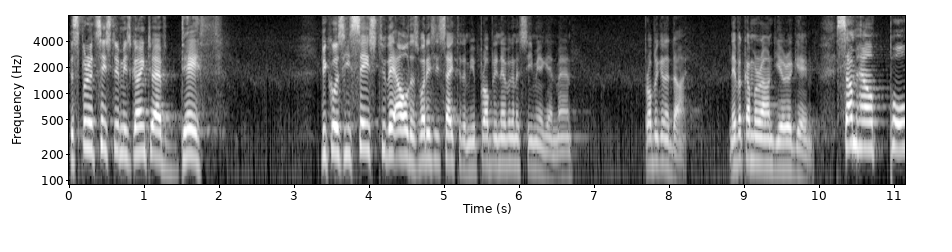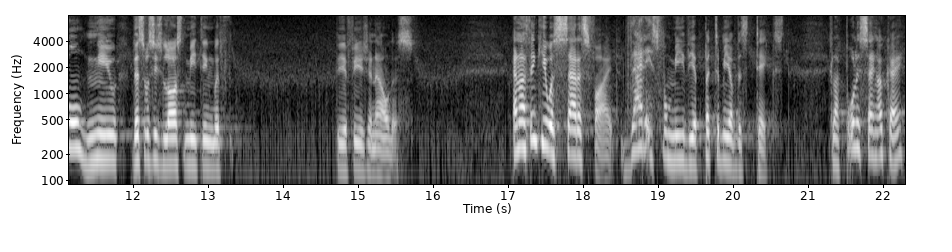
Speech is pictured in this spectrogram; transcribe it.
The Spirit says to him he's going to have death. Because he says to the elders, what does he say to them? You're probably never going to see me again, man. Probably going to die. Never come around here again. Somehow, Paul knew this was his last meeting with the Ephesian elders. And I think he was satisfied. That is for me the epitome of this text. It's like Paul is saying, okay,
